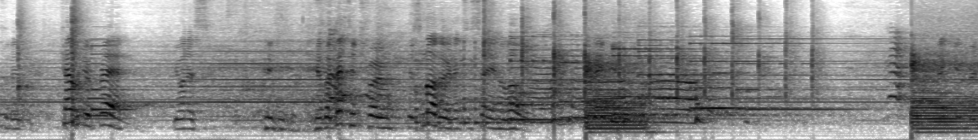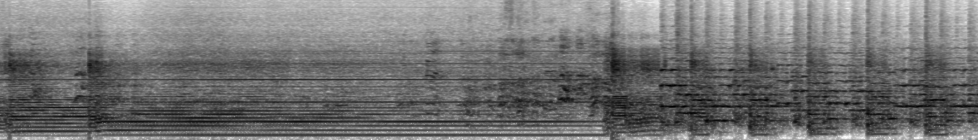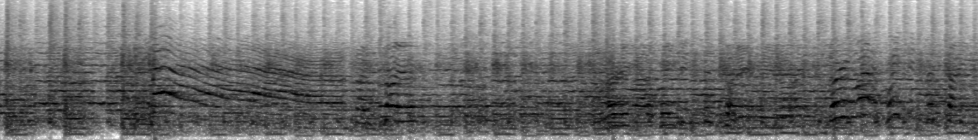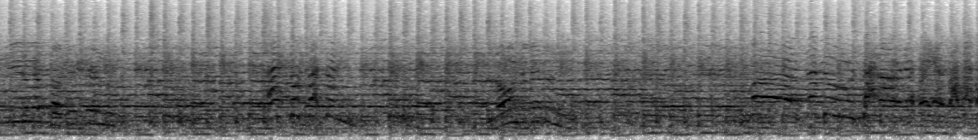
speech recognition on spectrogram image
Testament. Tell your friend you want to give a message for his mother and to say hello. Learning about a patience and studying the universe. Learning about a patience and studying the universe. Such a journey. And subtraction. Long division. One, two, seven, eight, eight, eight, eight.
